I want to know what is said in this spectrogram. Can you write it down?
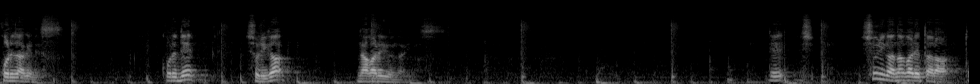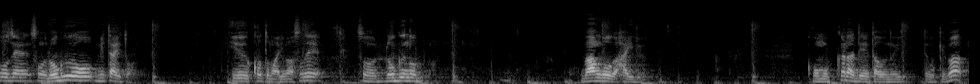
これだけです。これで処理が流れるようになります。で処理が流れたら当然そのログを見たいということもありますのでそのログの番号が入る項目からデータを抜いておけば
